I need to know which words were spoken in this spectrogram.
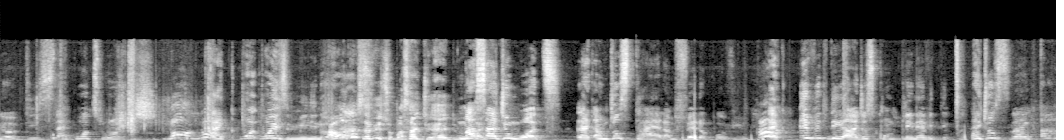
of this? Like, what's rubbish? No, no. Like, what, what is the meaning of I want to help you to massage your head. massaging like- Massaging what? Like, I'm just tired. I'm fed up of you. Ah! Like, every day I just complain, everything. I just, like, ah.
